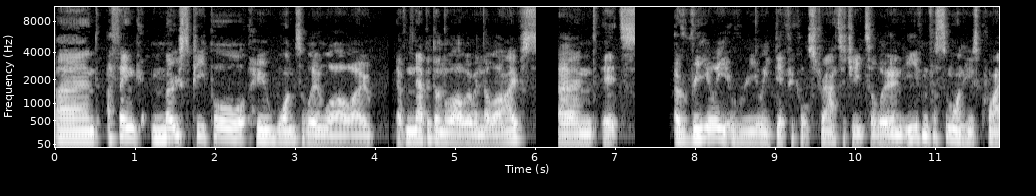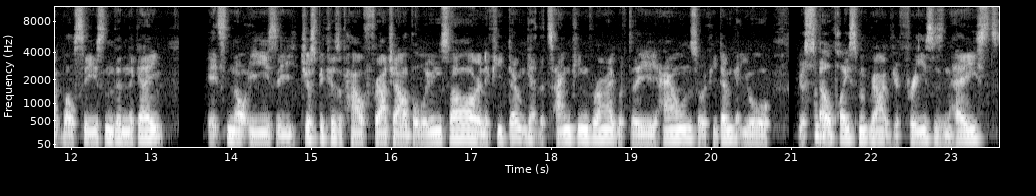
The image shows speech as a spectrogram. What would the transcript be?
And I think most people who want to learn Lalo have never done Lalo in their lives. And it's a really, really difficult strategy to learn, even for someone who's quite well seasoned in the game it's not easy just because of how fragile balloons are. And if you don't get the tanking right with the hounds, or if you don't get your your spell mm-hmm. placement right with your freezes and hastes,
